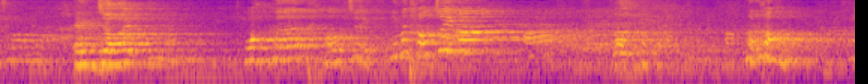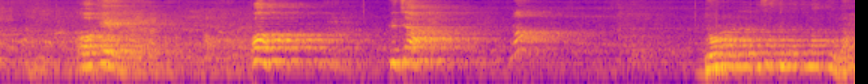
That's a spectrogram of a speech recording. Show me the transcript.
so enjoy。 Enjoy 我很陶醉，你们陶醉吗？很好。 Okey Oh Kejap Hah? Diorang ada lagi satu lagi lagu dah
